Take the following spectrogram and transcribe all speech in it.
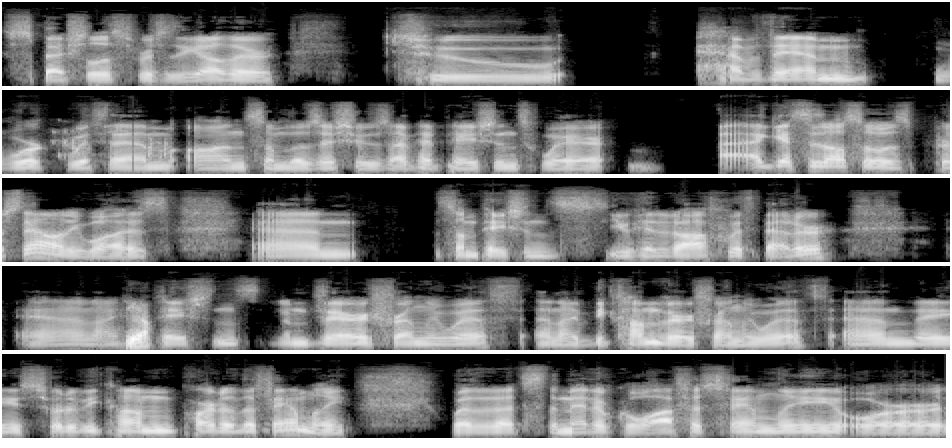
specialist versus the other, to have them work with them on some of those issues. I've had patients where I guess it also is personality wise, and some patients you hit it off with better, and I have yep. patients I'm very friendly with, and I become very friendly with, and they sort of become part of the family, whether that's the medical office family or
